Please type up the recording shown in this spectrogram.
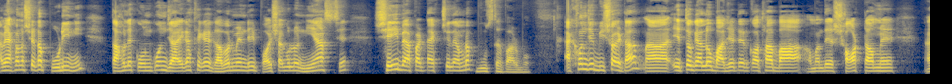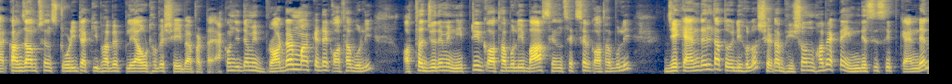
আমি এখনও সেটা পড়িনি। তাহলে কোন কোন জায়গা থেকে গভর্নমেন্ট এই পয়সাগুলো নিয়ে আসছে, সেই ব্যাপারটা অ্যাকচুয়ালি আমরা বুঝতে পারব। এখন যে বিষয়টা এ তো গেল বাজেটের কথা বা আমাদের শর্ট টার্মে কনজামশন স্টোরিটা কীভাবে প্লে আউট হবে সেই ব্যাপারটা। এখন যদি আমি ব্রডার মার্কেটে কথা বলি, অর্থাৎ যদি আমি নিফটির কথা বলি বা সেন্সেক্সের কথা বলি, যে ক্যান্ডেলটা তৈরি হলো সেটা ভীষণভাবে একটা ইনডিসিসিভ ক্যান্ডেল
